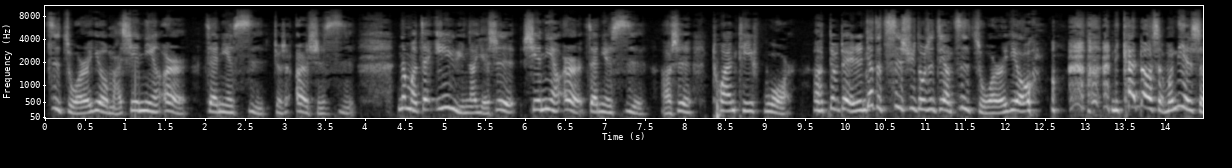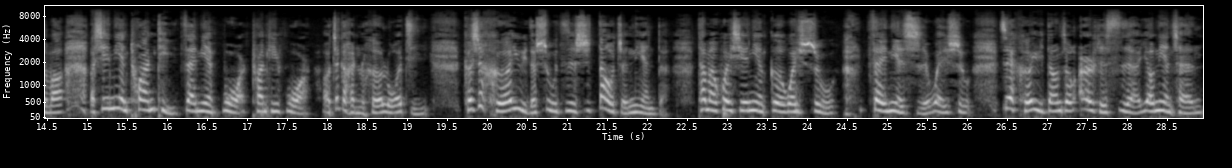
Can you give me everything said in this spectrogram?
自左而右嘛，先念二。再念四就是二十四，那么在英语呢，也是先念二再念四啊，是 twenty four 啊，对不对？人家的次序都是这样，自左而右，你看到什么念什么啊，先念 twenty 再念 four，twenty four 哦，这个很合逻辑。可是和语的数字是倒着念的，他们会先念个位数，再念十位数。在和语当中，二十四要念成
